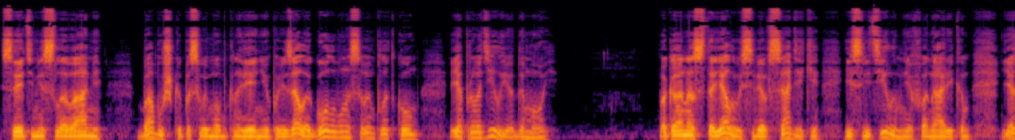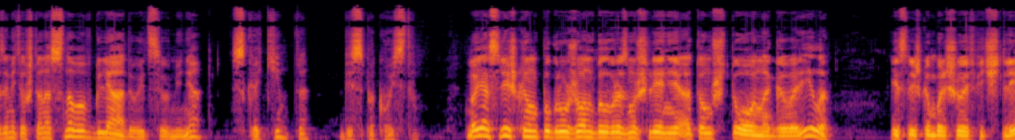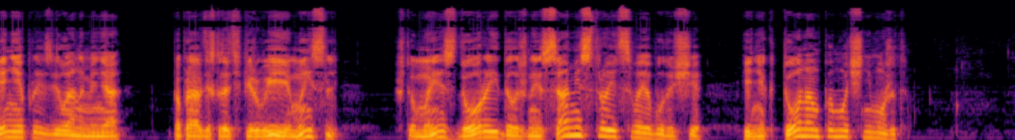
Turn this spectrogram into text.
С этими словами бабушка по своему обыкновению повязала голову носовым платком, и я проводил ее домой. Пока она стояла у себя в садике и светила мне фонариком, я заметил, что она снова вглядывается в меня с каким-то беспокойством. Но я слишком погружен был в размышления о том, что она говорила, и слишком большое впечатление произвела на меня, по правде сказать, впервые мысль, что мы с Дорой должны сами строить свое будущее, и никто нам помочь не может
